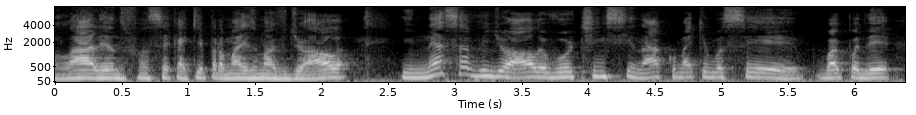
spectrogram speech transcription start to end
Olá, Leandro Fonseca aqui para mais uma videoaula. E nessa videoaula eu vou te ensinar como é que você vai poder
